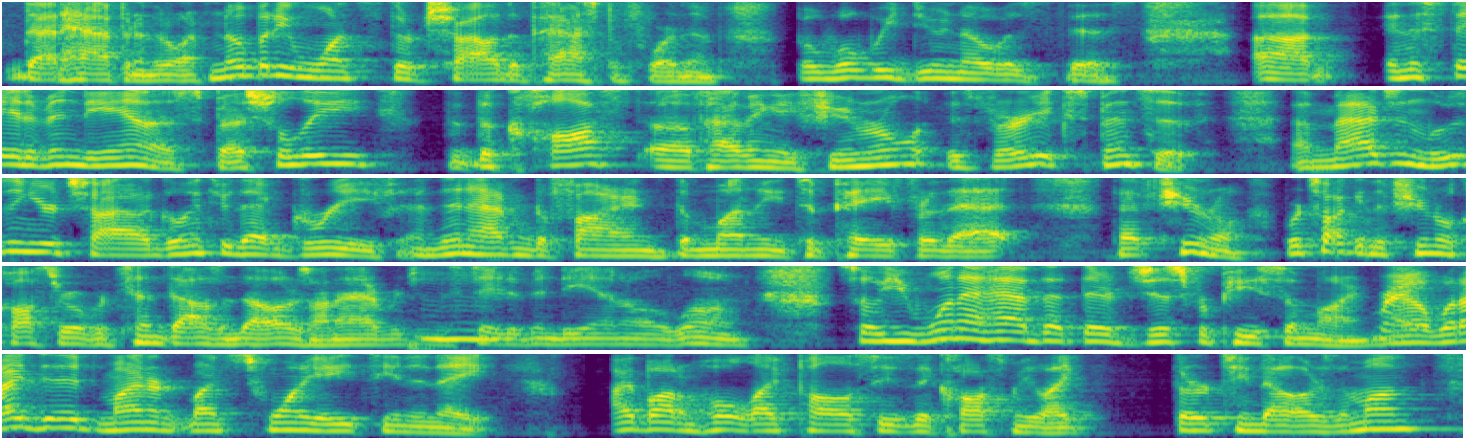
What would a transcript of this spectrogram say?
that happen in their life. Nobody wants their child to pass before them. But what we do know is this: um, in the state of Indiana, especially, the, the cost of having a funeral is very expensive. Imagine losing your child, going through that grief, and then having to find the money to pay for that that funeral. We're talking the funeral costs are over ten thousand dollars on average in the state of Indiana alone. So you want to have that there just for peace of mind. Now, Right. what I did, mine are, mine's 20, 18, and 8. I bought them whole life policies. They cost me like $13 a month.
